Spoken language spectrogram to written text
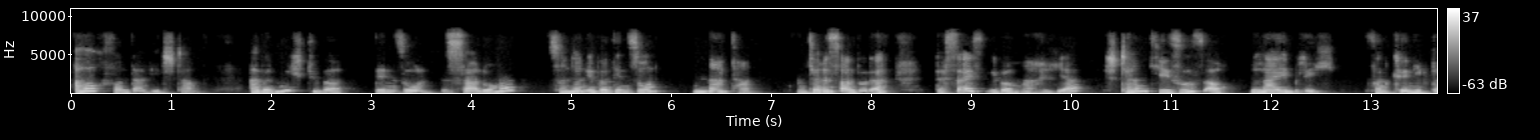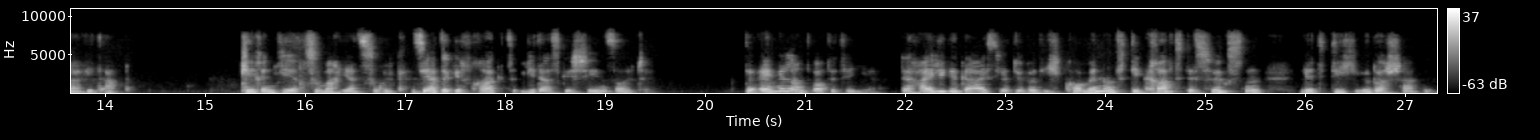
auch von David stammt, aber nicht über den Sohn Salomo, sondern über den Sohn Nathan. Interessant, oder? Das heißt, über Maria stammt Jesus auch leiblich von König David ab. Kehren wir zu Maria zurück. Sie hatte gefragt, wie das geschehen sollte. Der Engel antwortete ihr, der Heilige Geist wird über dich kommen und die Kraft des Höchsten wird dich überschatten.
